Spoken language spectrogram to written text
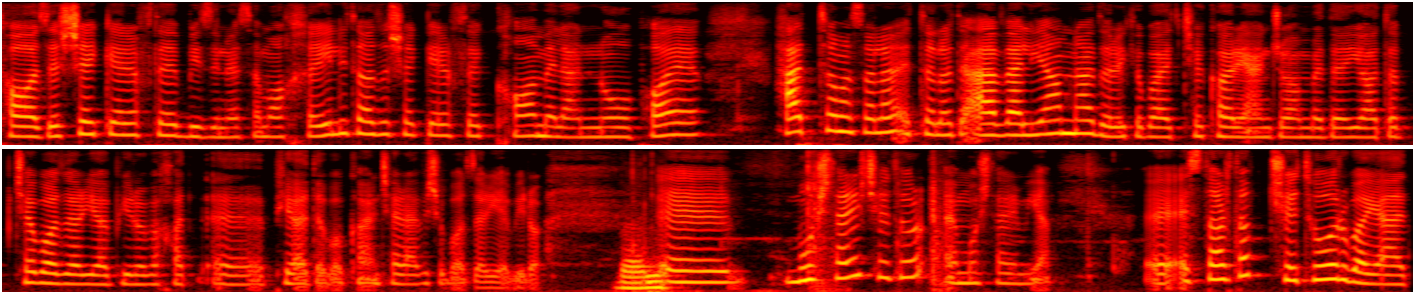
تازه شکل گرفته بیزینس ما خیلی تازه شکل گرفته کاملا نوپاه. حتی مثلا اطلاعات اولیه هم نداره که باید چه کاری انجام بده یا چه بازاریابی رو بخواد پیاده بکنه چه روش بازاریابی رو. بله. مشتری چطور؟ مشتری میگم. استارتاپ چطور باید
